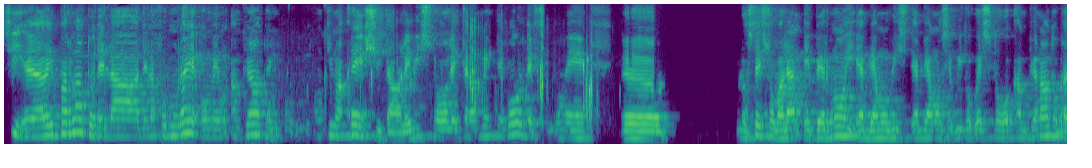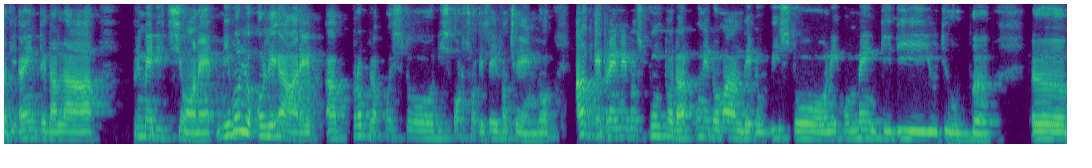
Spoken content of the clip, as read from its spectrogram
sì, eh, hai parlato della, della, Formula E come un campionato in continua crescita, l'hai visto letteralmente evolversi come eh, lo stesso vale anche per noi e abbiamo, visto, abbiamo seguito questo campionato praticamente dalla prima edizione. Mi voglio collegare a, proprio a questo discorso che stai facendo, anche prendendo spunto da alcune domande che ho visto nei commenti di YouTube. Eh,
